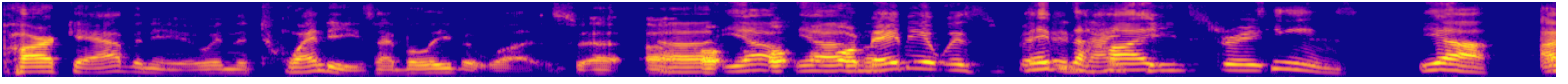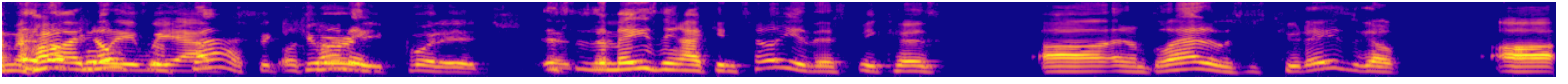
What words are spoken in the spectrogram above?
Park Avenue in the 20s, I believe it was. Uh, Uh, or, yeah, or, yeah, or maybe it was maybe in the high Street. Teens, yeah. I mean, I I know hopefully we have fact. Well, security Tony, footage. this is that- amazing. I can tell you this because, uh, and I'm glad it was just two days ago. Uh,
